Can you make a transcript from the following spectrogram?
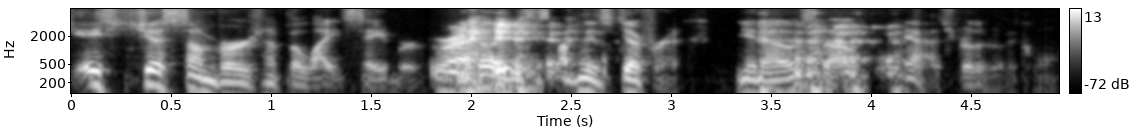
it's just some version of the lightsaber. Like it's Right. something that's different. You know. So yeah, it's really really cool.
